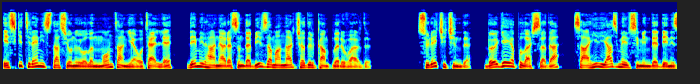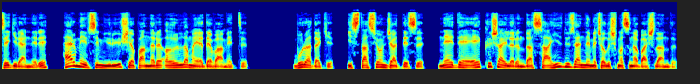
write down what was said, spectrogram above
eski tren istasyonu yolun Montanya Otel'le, Demirhane arasında bir zamanlar çadır kampları vardı. Süreç içinde, bölge yapılaşsa da, sahil yaz mevsiminde denize girenleri, her mevsim yürüyüş yapanları ağırlamaya devam etti. Buradaki, İstasyon Caddesi, NDE kış aylarında sahil düzenleme çalışmasına başlandı.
